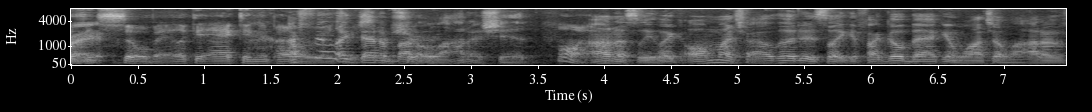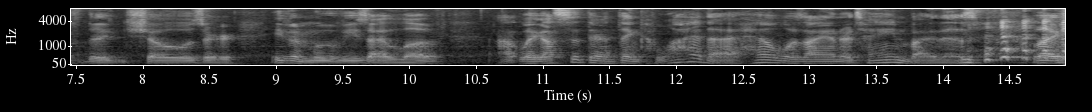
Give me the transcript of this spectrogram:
Right. It's so bad. Like the acting in Power I feel like that I'm about a lot of shit. Oh, yeah. Honestly, like all my childhood is like if I go back and watch a lot of the shows or even movies I loved, I, like I'll sit there and think, why the hell was I entertained by this? like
